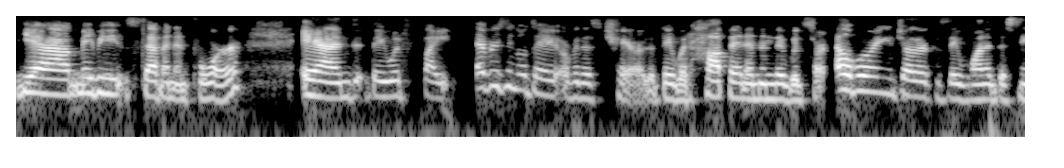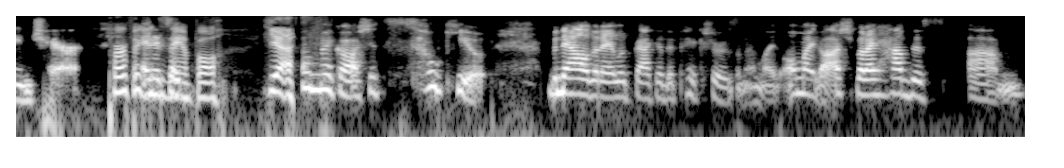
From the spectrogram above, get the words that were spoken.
Yeah, maybe seven and four. And they would fight every single day over this chair that they would hop in and then they would start elbowing each other because they wanted the same chair. Perfect and example. Like, yes. Oh my gosh, it's so cute. But now that I look back at the pictures and I'm like, oh my gosh, but I have this um,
